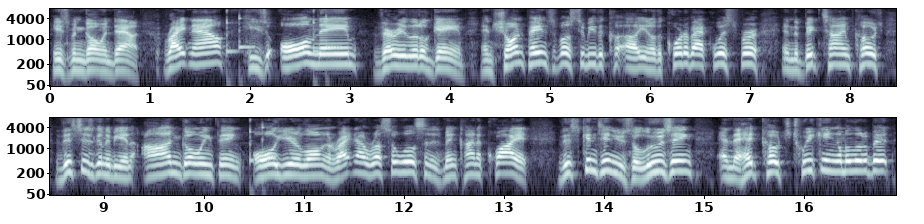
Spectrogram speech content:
He's been going down. Right now, he's all name, very little game. And Sean Payton's supposed to be the uh, you know the quarterback whisperer and the big time coach. This is going to be an ongoing thing all year long. And right now, Russell Wilson has been kind of quiet. This continues the losing and the head coach tweaking him a little bit.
